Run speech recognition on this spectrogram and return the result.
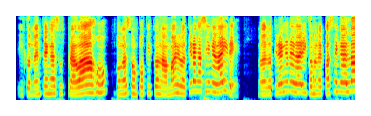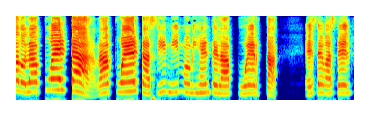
Y cuando entren a sus trabajos, póngase un poquito en la mano y lo tiran así en el aire. Lo, lo tiran en el aire y cuando le pasen al lado, la puerta, la puerta, así mismo, mi gente, la puerta. Ese va a ser,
